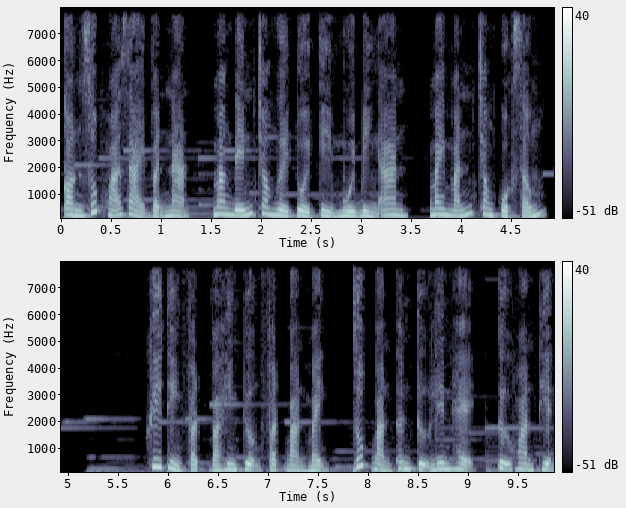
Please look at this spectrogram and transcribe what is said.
Còn giúp hóa giải vận nạn, mang đến cho người tuổi kỷ mùi bình an, may mắn trong cuộc sống. Khi thỉnh Phật và hình tượng Phật bản mệnh, giúp bản thân tự liên hệ, tự hoàn thiện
